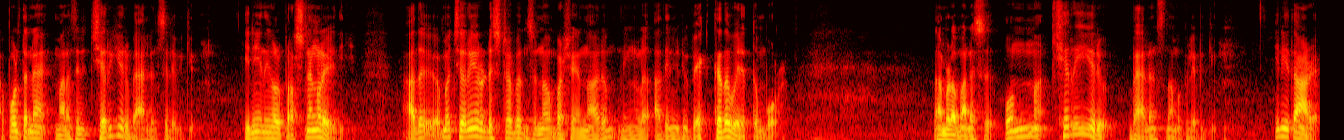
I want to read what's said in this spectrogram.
അപ്പോൾ തന്നെ മനസ്സിന് ചെറിയൊരു ബാലൻസ് ലഭിക്കും. ഇനി നിങ്ങൾ പ്രശ്നങ്ങൾ എഴുതി. അത് ചെറിയൊരു ഡിസ്റ്റർബൻസ് ഉണ്ടാവും. പക്ഷേ എന്നാലും നിങ്ങൾ അതിനൊരു വ്യക്തത വരുത്തുമ്പോൾ നമ്മുടെ മനസ്സ് ഒന്ന് ചെറിയൊരു ബാലൻസ് നമുക്ക് ലഭിക്കും. ഇനി താഴെ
